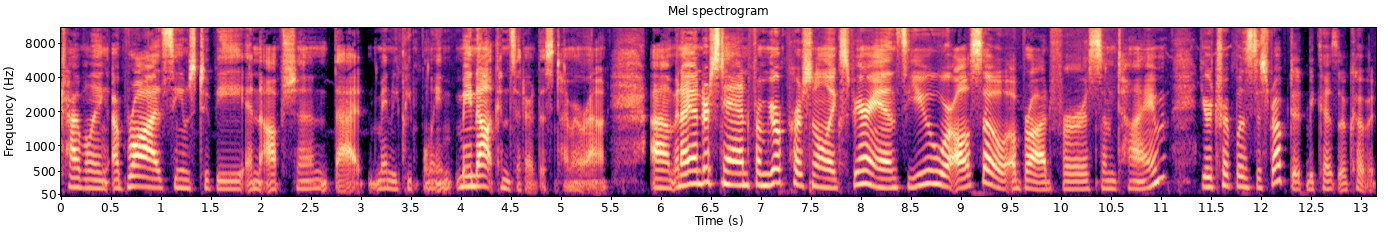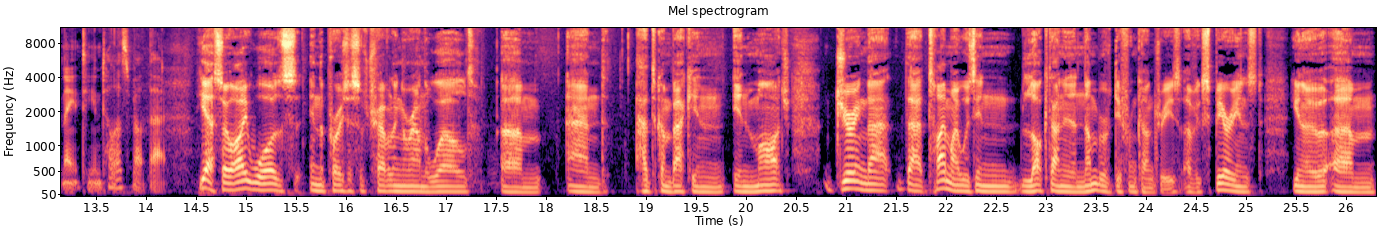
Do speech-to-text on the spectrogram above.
traveling abroad seems to be an option that many people may, may not consider this time around. Um, and I understand from your personal experience, you were also abroad for some time. Your trip was disrupted because of COVID 19. Tell us about that. Yeah, so I was in the process of traveling around the world um, and had to come back in in March. During that that time, I was in lockdown in a number of different countries. I've experienced, you know, um,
